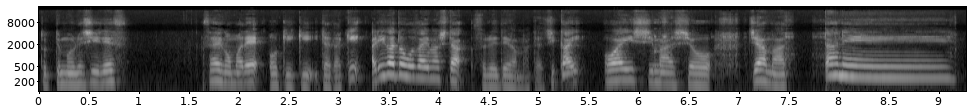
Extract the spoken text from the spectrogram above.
とっても嬉しいです。最後までお聴きいただきありがとうございました。それではまた次回お会いしましょう。じゃあまたね。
